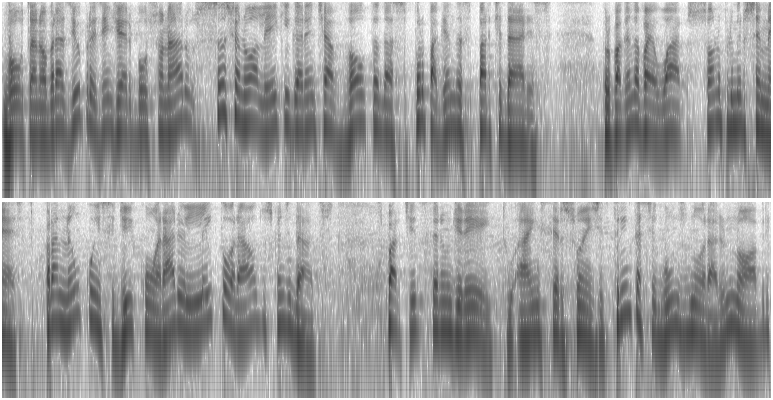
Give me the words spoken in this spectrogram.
Voltando ao Brasil, o presidente Jair Bolsonaro sancionou a lei que garante a volta das propagandas partidárias. A propaganda vai ao ar só no primeiro semestre, para não coincidir com o horário eleitoral dos candidatos. Os partidos terão direito a inserções de 30 segundos no horário nobre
